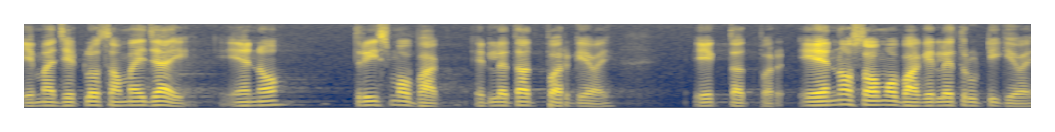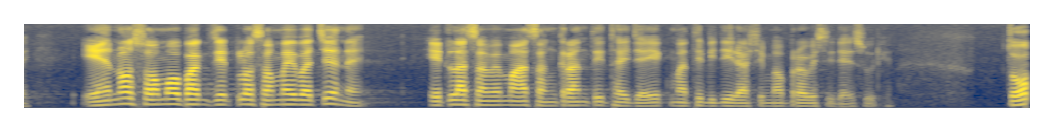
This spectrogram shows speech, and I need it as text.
એમાં જેટલો સમય જાય એનો ત્રીસમો ભાગ. એટલે તત્પર કહેવાય. એક તત્પર. એનો સોમો ભાગ એટલે ત્રુટિ કહેવાય. એનો સોમો ભાગ જેટલો સમય બચે ને, એટલા સમયમાં આ સંક્રાંતિ થઈ જાય. એકમાંથી બીજી રાશિમાં પ્રવેશી જાય સૂર્ય. તો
